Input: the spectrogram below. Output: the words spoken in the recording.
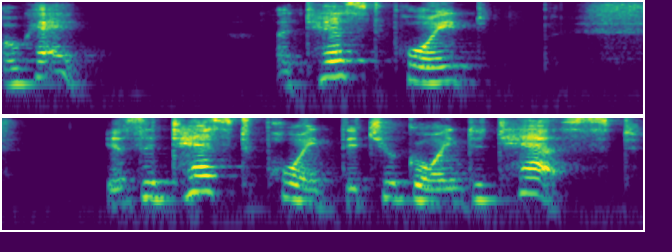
Okay. A test point is a test point that you're going to test.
